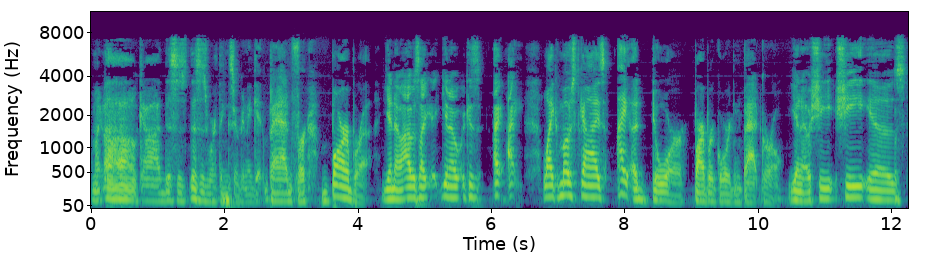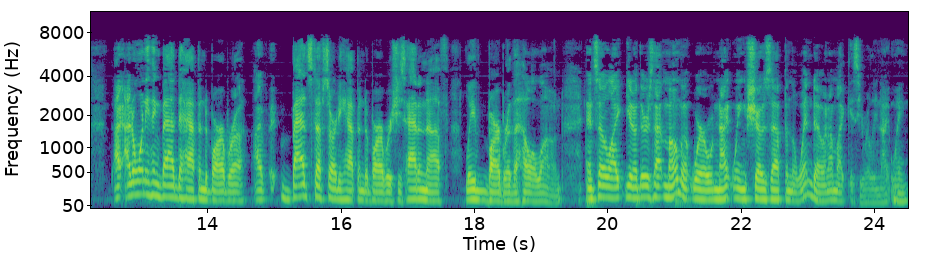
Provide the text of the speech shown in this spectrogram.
I'm like, oh god, this is this is where things are going to get bad for Barbara. You know, I was like, you know, because I, I like most guys, I adore Barbara Gordon, Batgirl. You know, she she is I, I, don't want anything bad to happen to Barbara. I, bad stuff's already happened to Barbara. She's had enough. Leave Barbara the hell alone. And so, like, you know, there's that moment where Nightwing shows up in the window, and I'm like, is he really Nightwing?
